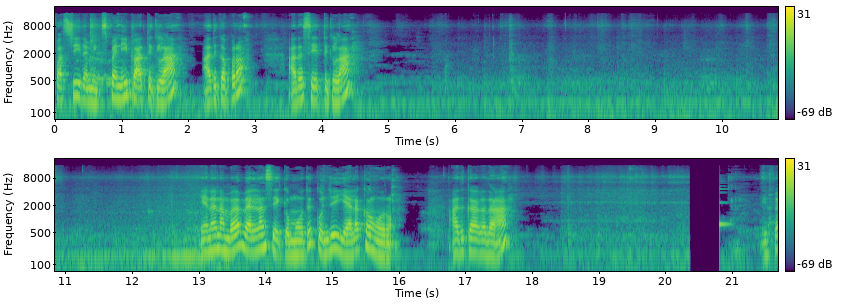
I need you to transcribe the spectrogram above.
ஃபஸ்ட்டு இதை மிக்ஸ் பண்ணி பார்த்துக்கலாம். அதுக்கப்புறம் அதை சேர்த்துக்கலாம். ஏன்னா நம்ம வெல்லம் சேர்க்கும் போது கொஞ்சம் இலக்கம் வரும். அதுக்காக தான் இப்போ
